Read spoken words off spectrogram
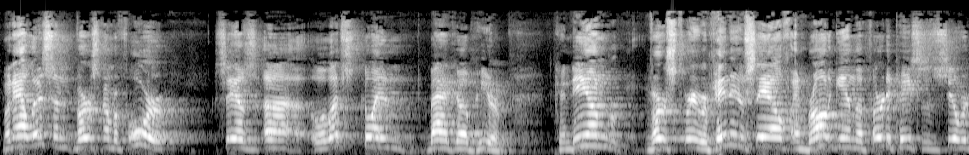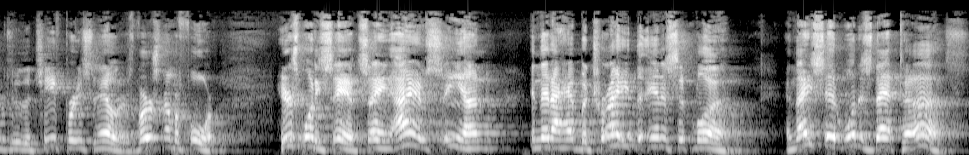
But now listen, verse number 4 says, uh, well, let's go ahead and back up here. Condemned verse 3 repented himself and brought again the 30 pieces of silver to the chief priests and elders. Verse number 4. Here's what he said, saying, I have sinned in that I have betrayed the innocent blood. And they said, What is that to us?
